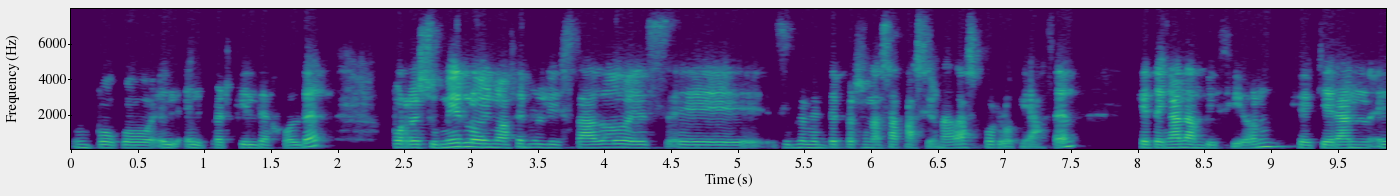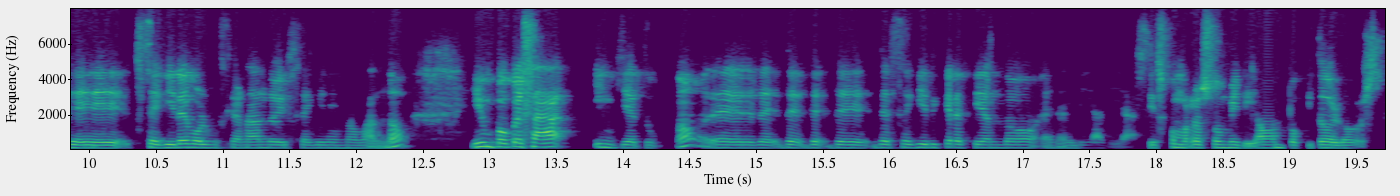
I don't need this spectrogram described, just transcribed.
un poco el, perfil de Holder. Por resumirlo y no hacer un listado, es eh, simplemente personas apasionadas por lo que hacen, que tengan ambición, que quieran eh, seguir evolucionando y seguir innovando. Y un poco esa inquietud de, seguir creciendo en el día a día. Así es como resumiría un poquito los,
